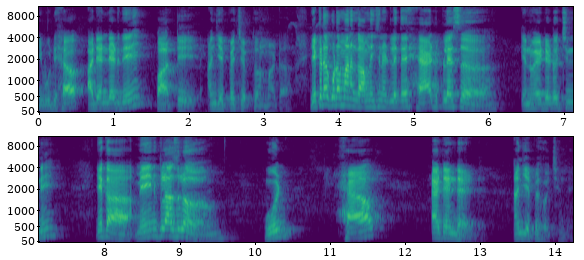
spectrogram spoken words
he would have attended the party అని చెప్పేసి చెప్తాం అనమాట ఇక్కడ కూడా మనం గమనించినట్లయితే హ్యాడ్ ప్లస్ ఇన్వైటెడ్ వచ్చింది. ఇక మెయిన్ క్లాస్లో వుడ్ హ్యావ్ అటెండెడ్ అని చెప్పేసి వచ్చింది.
